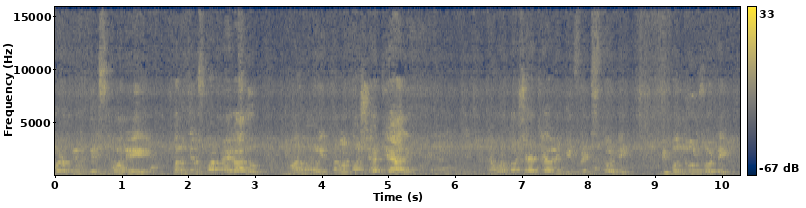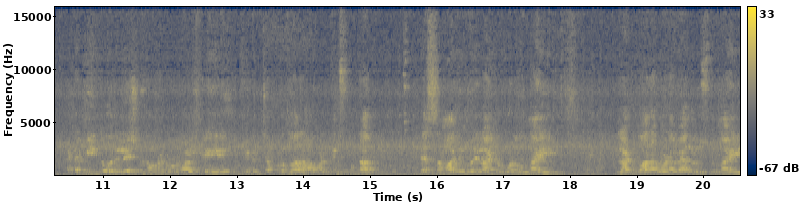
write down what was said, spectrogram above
కూడా మీరు తెలుసుకొని మనం తెలుసుకోవడమే కాదు మనం ఇతరులతో షేర్ చేయాలి. ఎవరితో షేర్ చేయాలి? మీ ఫ్రెండ్స్ తోటి మీ బంధువులతోటి. అంటే మీతో రిలేషన్గా ఉన్నటువంటి వాళ్ళకి మీకు చెప్పడం ద్వారా వాళ్ళు తెలుసుకుంటారు. ఎస్ సమాజంలో ఇలాంటివి కూడా ఉన్నాయి. ఇలాంటి ద్వారా కూడా వ్యాధులు వస్తున్నాయి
